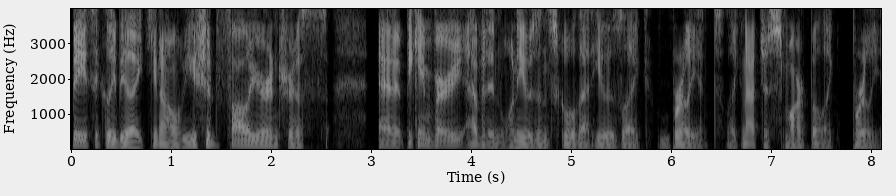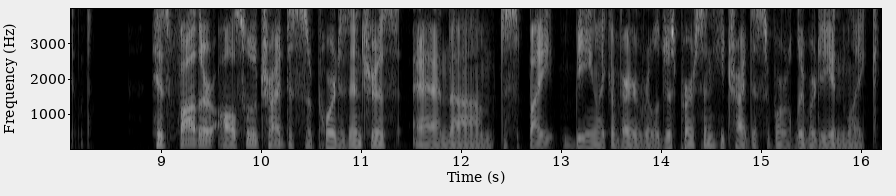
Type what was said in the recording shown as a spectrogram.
basically be like, you know, you should follow your interests. And it became very evident when he was in school that he was like brilliant, like not just smart, but like brilliant. His father also tried to support his interests, and um, despite being like a very religious person, he tried to support liberty and like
